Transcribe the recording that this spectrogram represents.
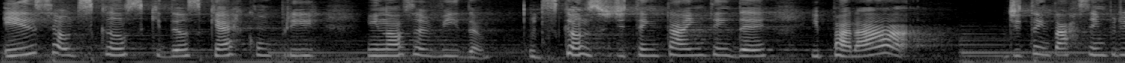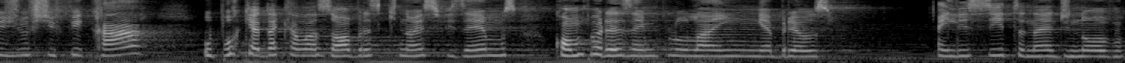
Esse é o descanso que Deus quer cumprir em nossa vida. O descanso de tentar entender e parar de tentar sempre justificar o porquê daquelas obras que nós fizemos, como por exemplo lá em Hebreus, ele cita, né, de novo,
